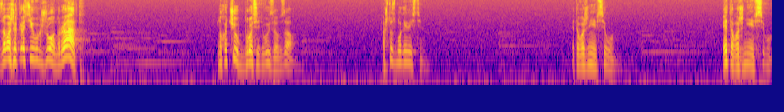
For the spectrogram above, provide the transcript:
за ваших красивых жен. Рад. Но хочу бросить вызов в зал. А что с благовестием? Это важнее всего. Это важнее всего.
